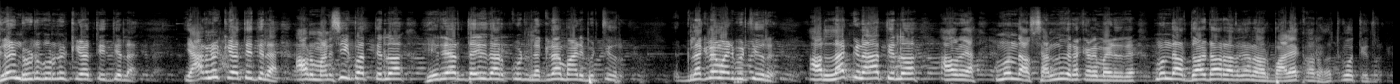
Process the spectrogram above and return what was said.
ಗಂಡು ಹುಡುಗರನ್ನು ಕೇಳ್ತಿದ್ದಿಲ್ಲ. ಯಾರನ್ನೂ ಕೇಳ್ತಿದ್ದಿಲ್ಲ. ಅವ್ರ ಮನಸ್ಸಿಗೆ ಬರ್ತಿಲ್ಲ ಹಿರಿಯರ ದೈವದವ್ರು ಕೂಡ ಲಗ್ನ ಮಾಡಿ ಬಿಡ್ತಿದ್ರು. ಲಗ್ನ ಮಾಡಿ ಬಿಡ್ತಿದ್ರು. ಆ ಲಗ್ನ ಆತಿಲ್ಲೋ, ಅವ್ರ ಮುಂದೆ ಅವ್ರು ಸಣ್ಣ ಇರಕನೆ ಮಾಡಿದ್ರೆ, ಮುಂದೆ ಅವ್ರು ದೊಡ್ಡವ್ರು ಆದಾಗ ಅವ್ರು ಬಾಳೆಕ ಅವ್ರು ಹತ್ಕೋತಿದ್ರು.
